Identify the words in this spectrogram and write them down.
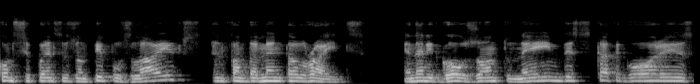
consequences on people's lives and fundamental rights. And then it goes on to name these categories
